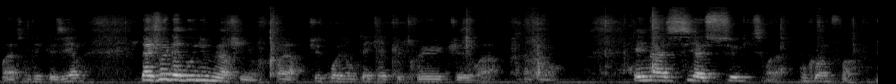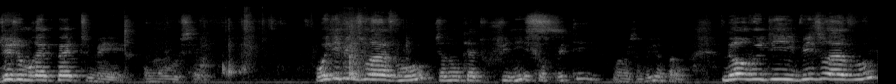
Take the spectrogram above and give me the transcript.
Voilà, ça me fait plaisir. La joie de la bonne humeur chez nous. Voilà. Juste pour présenter quelques trucs. euh, voilà. Simplement. Et merci à ceux qui sont là. Encore une fois. Je, je me répète, mais au moins vous savez. On vous dit bisous à vous. Ça donc à tout fini. Ils sont petits. Non, ils sont plus, pas bon. Non, on vous dit bisous à vous.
